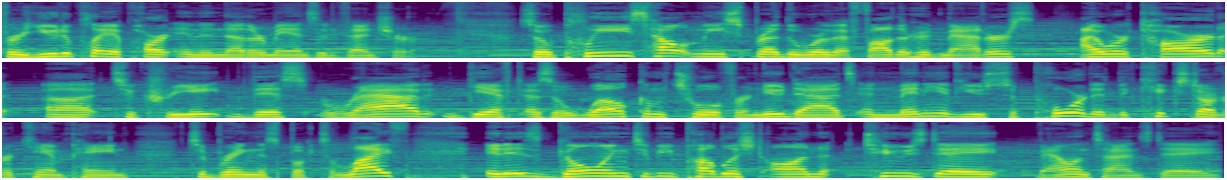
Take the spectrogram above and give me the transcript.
for you to play a part in another man's adventure. So please help me spread the word that fatherhood matters. I worked hard uh, to create this rad gift as a welcome tool for new dads, and many of you supported the Kickstarter campaign to bring this book to life. It is going to be published on Tuesday, Valentine's Day.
